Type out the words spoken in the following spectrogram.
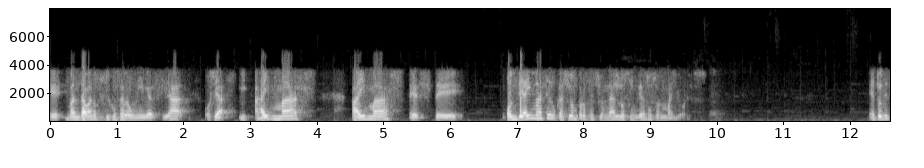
eh, mandaban a sus hijos a la universidad. O sea, y hay más, hay más, este, donde hay más educación profesional, los ingresos son mayores. Entonces,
